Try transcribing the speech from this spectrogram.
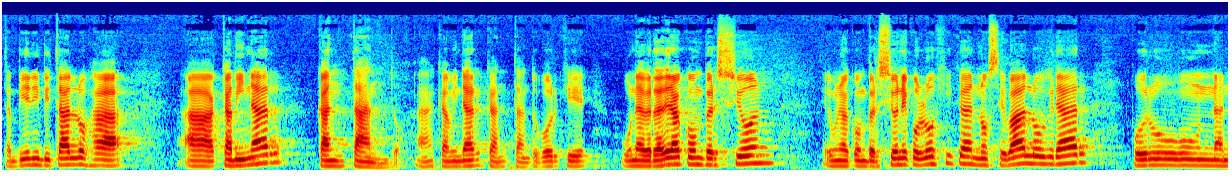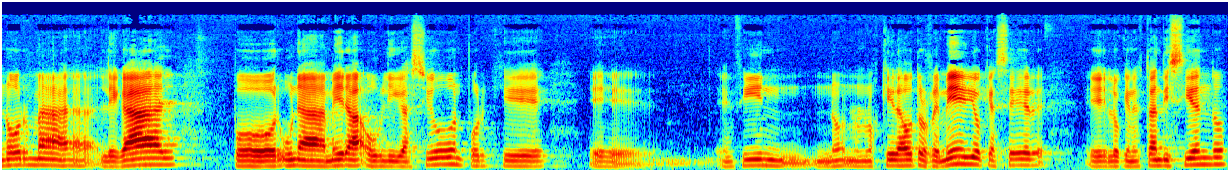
también invitarlos a, caminar cantando, a caminar cantando, porque una verdadera conversión, una conversión ecológica no se va a lograr por una norma legal, por una mera obligación, porque eh, en fin, no, nos queda otro remedio que hacer eh, lo que nos están diciendo,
